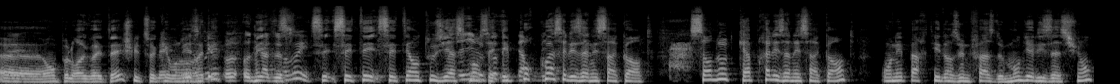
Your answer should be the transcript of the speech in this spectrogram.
Euh, on peut le regretter, je suis de ceux qui vont le regretter. Ah c'était, c'était enthousiasmant. Et pourquoi c'est les années 50 Sans doute qu'après les années 50, on est parti dans une phase de mondialisation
